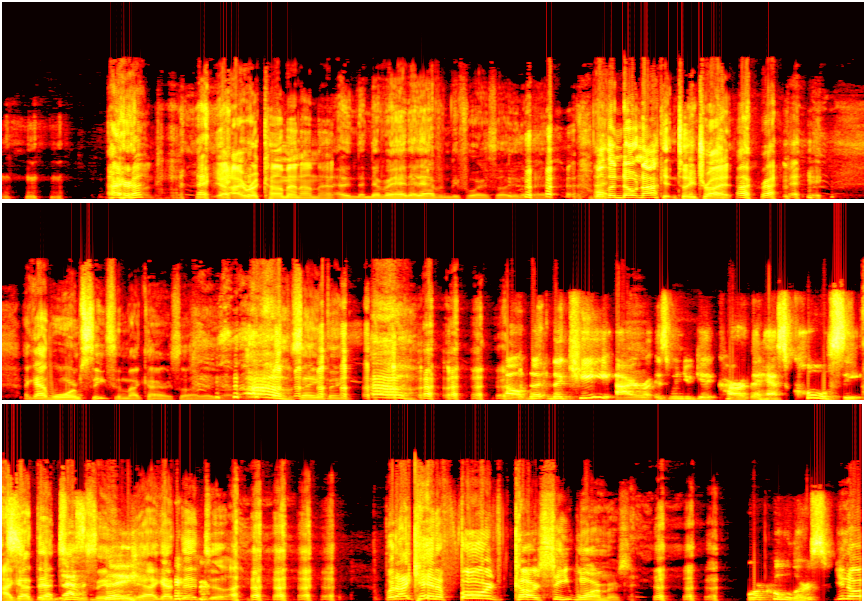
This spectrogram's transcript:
Ira? Yeah, Ira, comment on that. I, I never had that happen before, so you know. hey. Well, then don't knock it until you try it. All right. I got warm seats in my car, so I, you know, the oh! same thing. Oh, the, the key, Ira, is when you get a car that has cool seats. I got that Now, too. See, yeah, I got that too. But I can't afford car seat warmers. Or coolers. You know,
